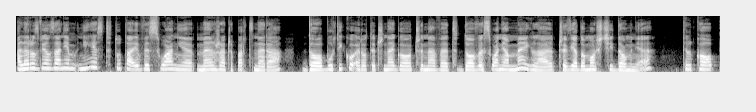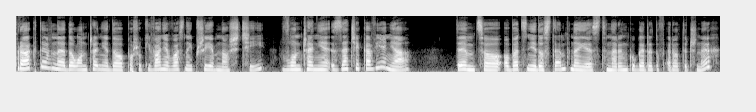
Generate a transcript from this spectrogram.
ale rozwiązaniem nie jest tutaj wysłanie męża czy partnera do butiku erotycznego, czy nawet do wysłania maila czy wiadomości do mnie, tylko proaktywne dołączenie do poszukiwania własnej przyjemności, włączenie zaciekawienia tym, co obecnie dostępne jest na rynku gadżetów erotycznych,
